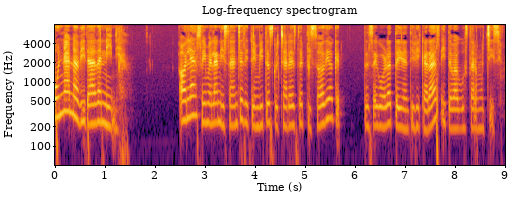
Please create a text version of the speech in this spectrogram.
Una Navidad en línea. Hola, soy Melanie Sánchez y te invito a escuchar este episodio que de seguro te identificarás y te va a gustar muchísimo.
